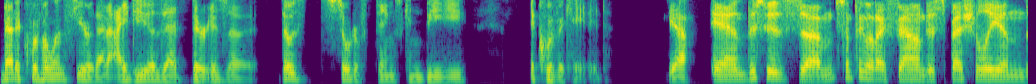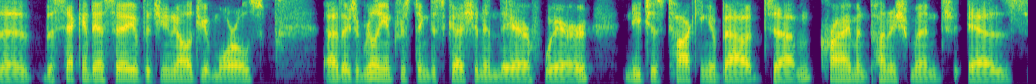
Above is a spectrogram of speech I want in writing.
that equivalency or that idea that there is a those sort of things can be equivocated Yeah, And this is um, something that I found, especially in the, the second essay of the genealogy of morals. Uh, there's a really interesting discussion in there where Nietzsche's talking about um, crime and punishment as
